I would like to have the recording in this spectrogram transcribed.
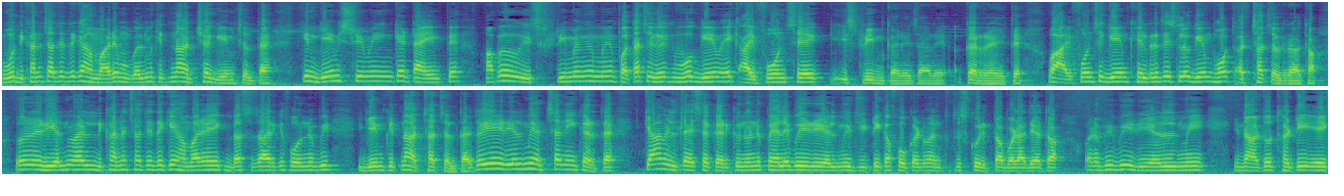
वो दिखाना चाहते थे कि हमारे मोबाइल में कितना अच्छा गेम चलता है। लेकिन गेम स्ट्रीमिंग के टाइम पे, वहाँ पे स्ट्रीमिंग में पता चल गया कि वो गेम एक आईफोन से स्ट्रीम करे जा रहे, कर रहे थे। वो आईफोन से गेम खेल रहे थे, इसलिए गेम बहुत अच्छा चल रहा था। तो रियलमी वाले दिखाना चाहते थे कि हमारे एक दस हज़ार के फ़ोन में भी गेम कितना अच्छा चलता है। तो ये रियलमी अच्छा नहीं करता है। क्या मिलता है ऐसा करके? उन्होंने पहले भी रियलमी जी का फोकट में तो उसको इतना बढ़ा दिया था। और अभी भी रियलमी नार्जो थर्टी ए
